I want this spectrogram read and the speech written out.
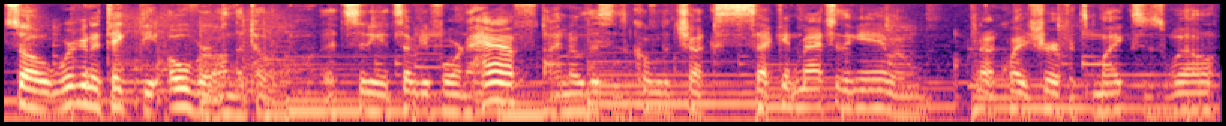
so we're going to take the over on the total. It's sitting at 74 and a half. I know this is Kovalchuk's second match of the game. I'm not quite sure if it's Mike's as well,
